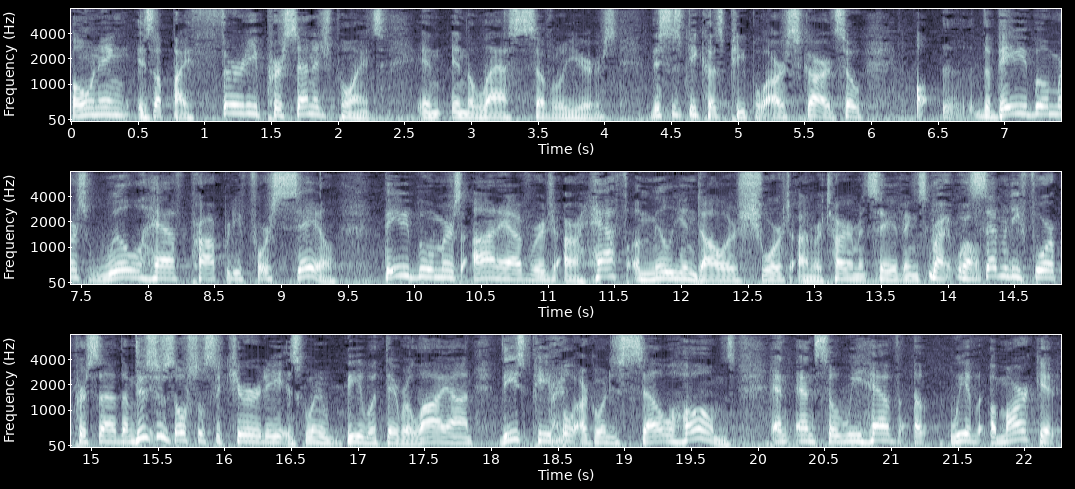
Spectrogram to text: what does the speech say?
owning is up by 30 percentage points in, in the last several years. This is because people are scarred. So uh, the baby boomers will have property for sale. Baby boomers, on average, are half a million dollars short on retirement savings. Right. Well, 74% of them, this is, Social Security is going to be what they rely on. These people right. are going to sell homes. And, and so we have, a, we have a market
